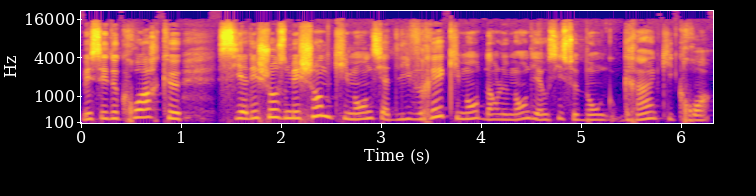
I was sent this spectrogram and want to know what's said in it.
Mais c'est de croire que s'il y a des choses méchantes qui montent, s'il y a de l'ivraie qui monte dans le monde, il y a aussi ce bon grain qui croit.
